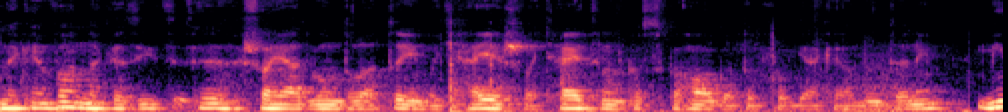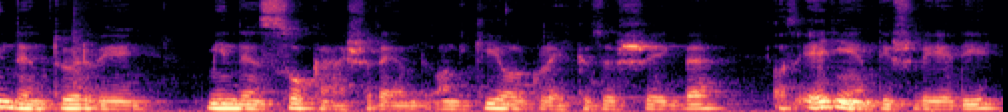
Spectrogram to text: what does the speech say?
Nekem vannak ez itt ö, saját gondolataim, hogy helyes vagy helytelen, azt a hallgatók fogják eldönteni. Minden törvény, minden szokásrend, ami kialakul egy közösségbe, az egyént is védi,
